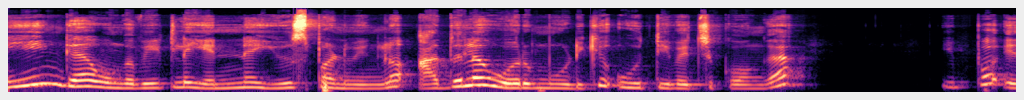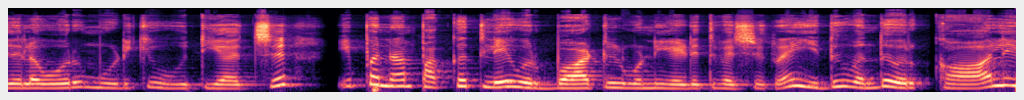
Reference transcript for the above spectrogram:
நீங்கள் உங்கள் வீட்டில் என்ன யூஸ் பண்ணுவீங்களோ அதில் ஒரு மூடிக்கு ஊற்றி வச்சுக்கோங்க. இப்போ இதில் ஒரு மூடிக்கு ஊற்றியாச்சு இப்போ நான் பக்கத்துலேயே ஒரு பாட்டில் ஒன்று எடுத்து வச்சுக்கிறேன். இது வந்து ஒரு காலி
